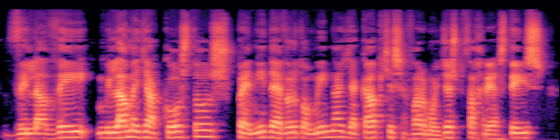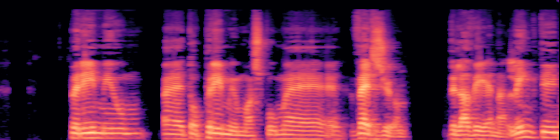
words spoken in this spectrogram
Δηλαδή μιλάμε για κόστος 50 ευρώ το μήνα για κάποιες εφαρμογές που θα χρειαστείς premium, ε, το premium ας πούμε version. Δηλαδή ένα LinkedIn,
